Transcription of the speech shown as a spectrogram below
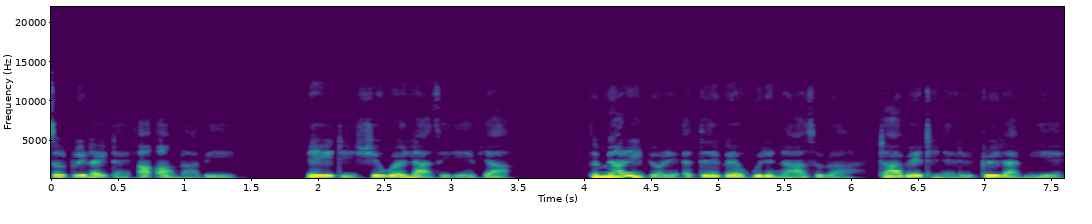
ကျုပ်တွေးလိုက်တိုင်းအောက်အောက်လာပြီးမျက်ရည်တွေရှေဝဲလာစေတယ်ဗျသူများတွေပြောတဲ့အသေးကွဲဝေဒနာဆိုတာဒါပဲထင်တယ်လို့တွေးလိုက်မိရဲ့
